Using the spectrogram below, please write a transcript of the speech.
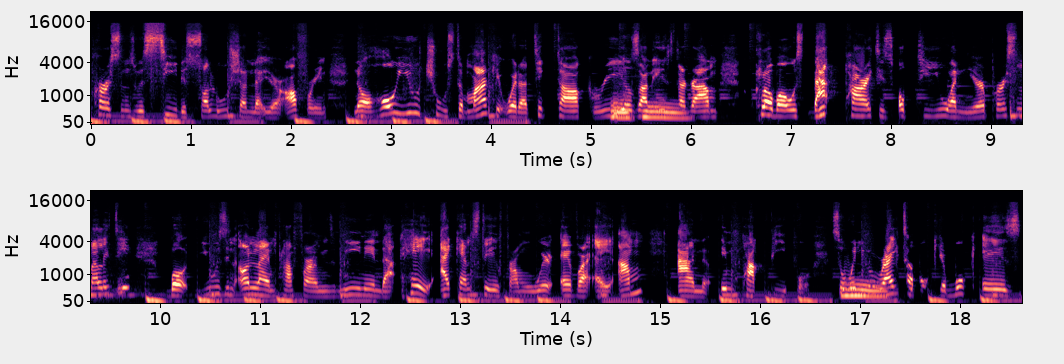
persons will see the solution that you're offering. Now, how you choose to market, whether TikTok, Reels mm-hmm. on Instagram, Clubhouse, that part is up to you and your personality. But using online platforms, meaning that, hey, I can stay from wherever I am and impact people. So mm when you mm. write a book, your book is,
